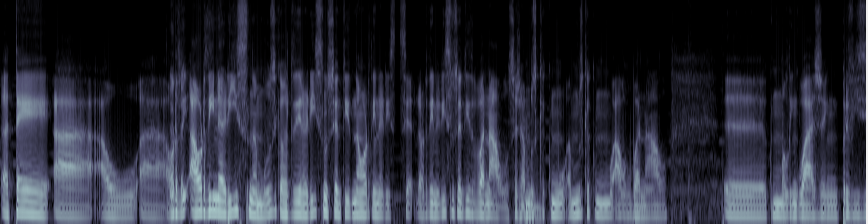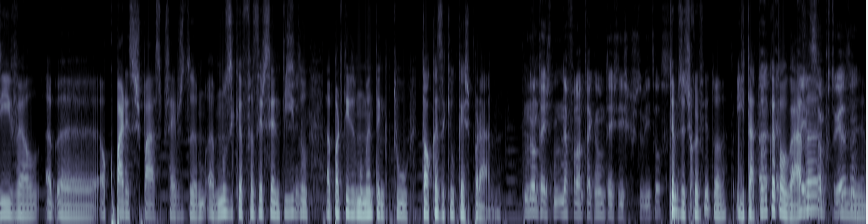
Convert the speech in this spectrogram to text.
até à, ao, à, ordi, à ordinarice na música, ordinarice no sentido não ordinarice, ordinarice no sentido banal, ou seja, a, uhum. música como, a música como algo banal, uh, como uma linguagem previsível, uh, ocupar esse espaço, percebes? De, a música fazer sentido Sim. a partir do momento em que tu tocas aquilo que é esperado. Não tens, na Fonoteca não tens discos de Beatles? Temos a discografia toda. E está toda ah, catalogada. É edição portuguesa? Uh,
